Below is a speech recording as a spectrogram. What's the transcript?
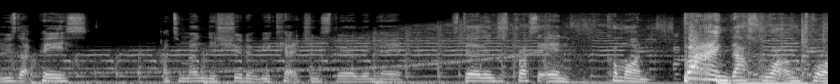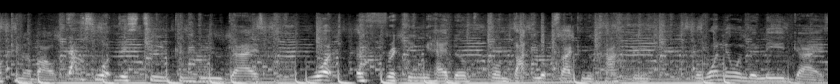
use that pace. Otamendi shouldn't be catching Sterling here. Sterling, just cross it in. Come on. Bang! That's what I'm talking about. That's what this team can do, guys. What a freaking header from that looks like Lukaku. But 1 0 in the lead, guys.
